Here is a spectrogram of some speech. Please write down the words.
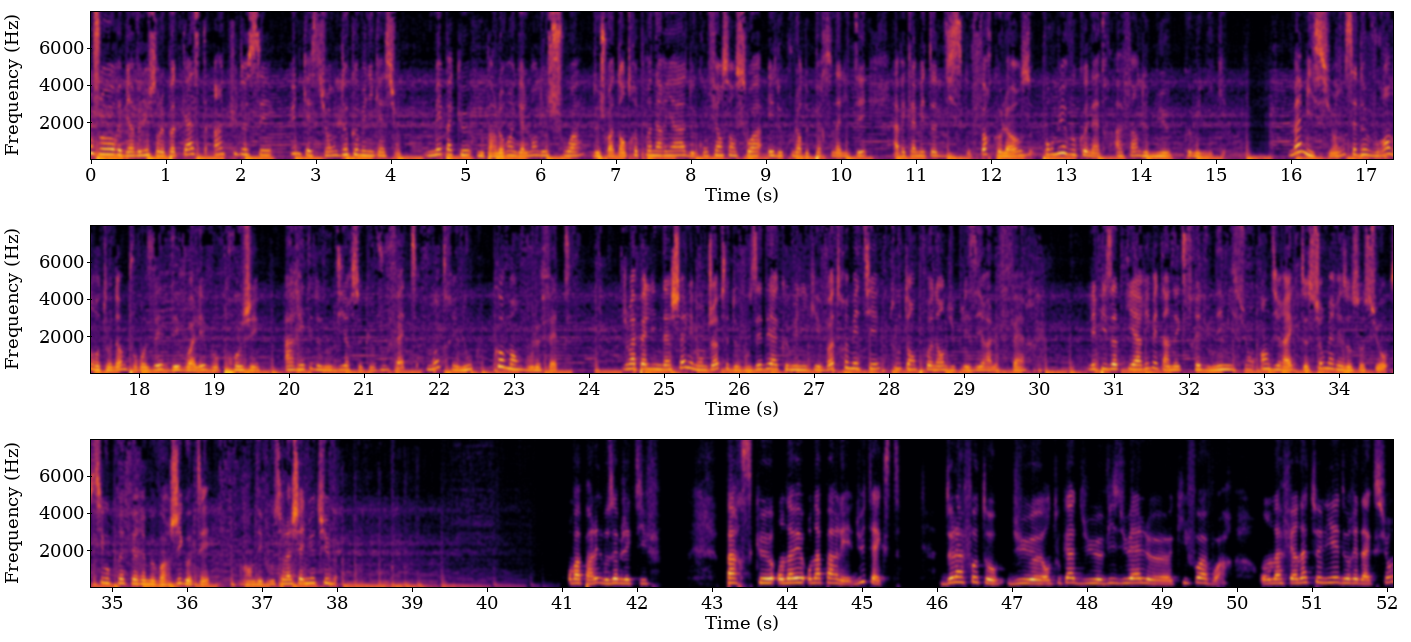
Bonjour et bienvenue sur le podcast Un Q2C, une question de communication. Mais pas que, nous parlerons également de choix, de choix d'entrepreneuriat, de confiance en soi et de couleurs de personnalité avec la méthode disque For Colors pour mieux vous connaître afin de mieux communiquer. Ma mission, c'est de vous rendre autonome pour oser dévoiler vos projets. Arrêtez de nous dire ce que vous faites, montrez-nous comment vous le faites. Je m'appelle Linda Shell et mon job c'est de vous aider à communiquer votre métier tout en prenant du plaisir à le faire. L'épisode qui arrive est un extrait d'une émission en direct sur mes réseaux sociaux. Si vous préférez me voir gigoter, rendez-vous sur la chaîne YouTube. On va parler de vos objectifs. Parce que on, avait, on a parlé du texte, de la photo, du, euh, en tout cas du visuel euh, qu'il faut avoir. On a fait un atelier de rédaction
